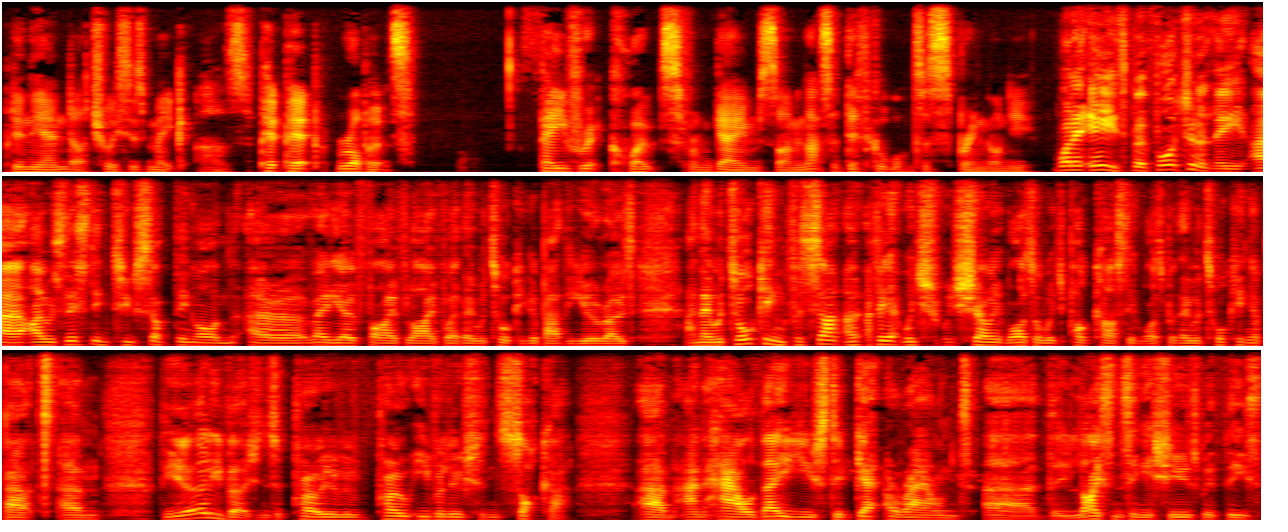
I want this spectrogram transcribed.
but in the end, our choices make us. Pip Pip, Robert. Favourite quotes from games, Simon? That's a difficult one to spring on you. Well, it is, but fortunately, uh, I was listening to something on uh, Radio Five Live where they were talking about the Euros, and they were talking for some. I I forget which which show it was or which podcast it was, but they were talking about um, the early versions of Pro Pro Evolution Soccer. Um, and how they used to get around uh, the licensing issues with these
